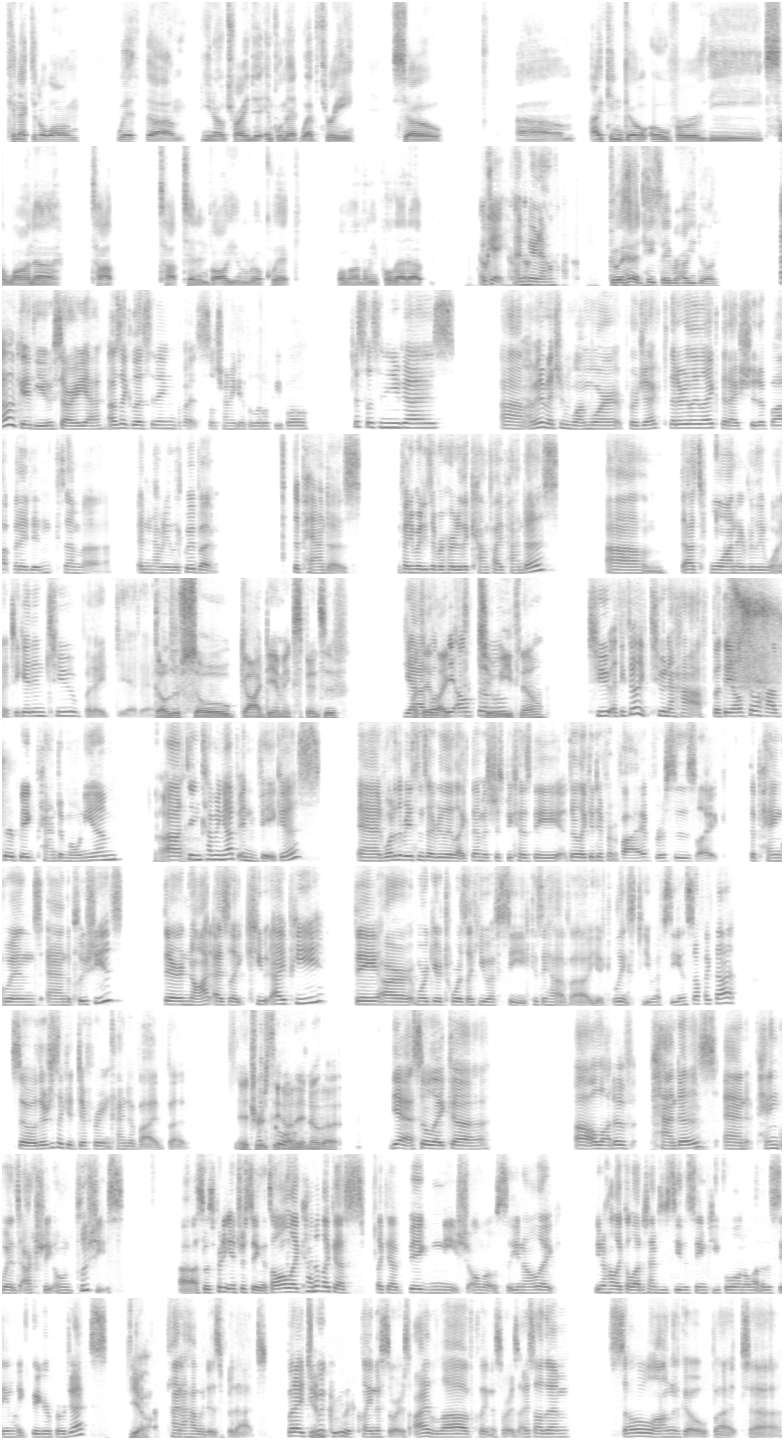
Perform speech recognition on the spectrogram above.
connected along with um, you know trying to implement Web three. So um, I can go over the Solana top top ten in volume real quick. Hold on, let me pull that up. Okay, I'm here now. Go ahead. Hey Saber, how you doing? Oh, good. You. Sorry. Yeah, I was like listening, but still trying to get the little people. Just listening to you guys. Um, I'm gonna mention one more project that I really like that I should have bought, but I didn't because I'm uh, I didn't have any liquid. But the pandas. If anybody's ever heard of the Kanpai pandas, um, that's one I really wanted to get into, but I didn't. Those are so goddamn expensive. Yeah, Aren't they like two also- ETH now? two i think they're like two and a half but they also have their big pandemonium uh, Uh, thing coming up in vegas and one of the reasons i really like them is just because they they're like a different vibe versus like the penguins and the plushies they're not as like cute ip they are more geared towards like ufc because they have uh, links to ufc and stuff like that so they're just like a different kind of vibe but interesting. I didn't know that. Yeah, so like uh, uh, a lot of pandas and penguins actually own plushies. Uh, so it's pretty interesting. It's all like kind of like a like a big niche almost. So, you know, like you know how like a lot of times you see the same people and a lot of the same like bigger projects. Yeah. Kind of how it is for that. But I do Yeah. agree with Claynosaurs. I love Claynosaurs. I saw them so long ago, but uh,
